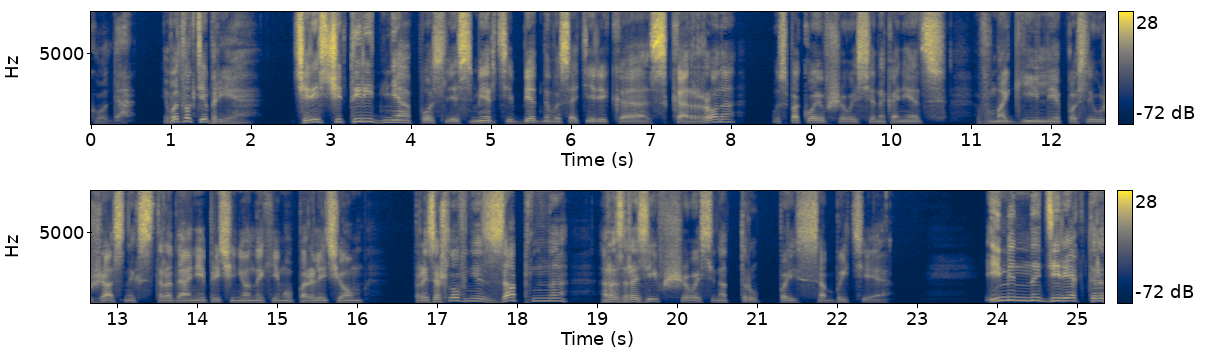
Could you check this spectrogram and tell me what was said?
года. И вот в октябре, через четыре дня после смерти бедного сатирика Скаррона, успокоившегося, наконец, в могиле после ужасных страданий, причиненных ему параличом, произошло внезапно разразившегося над труппой события. Именно директора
